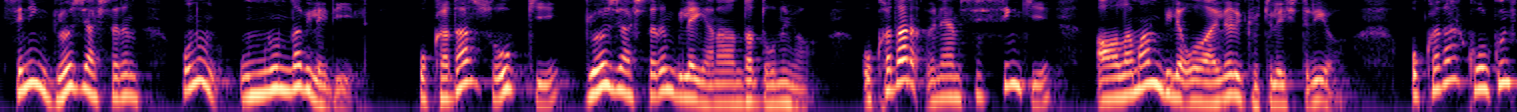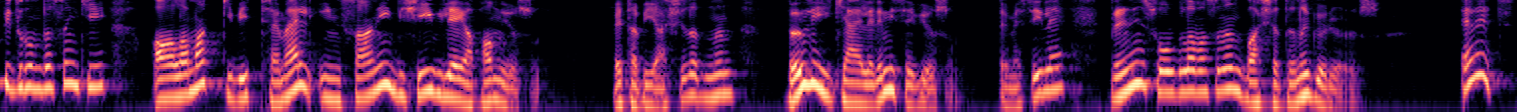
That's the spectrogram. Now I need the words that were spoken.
senin gözyaşların onun umrunda bile değil. O kadar soğuk ki gözyaşların bile yanağında donuyor. O kadar önemsizsin ki ağlaman bile olayları kötüleştiriyor. O kadar korkunç bir durumdasın ki ağlamak gibi temel insani bir şeyi bile yapamıyorsun. Ve tabii yaşlı dadının böyle hikayeleri mi seviyorsun demesiyle Bren'in sorgulamasının başladığını görüyoruz. Evet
